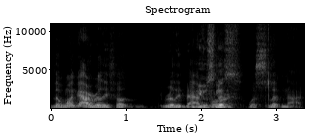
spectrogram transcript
the one guy I really felt really bad Useless? for was Slipknot.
